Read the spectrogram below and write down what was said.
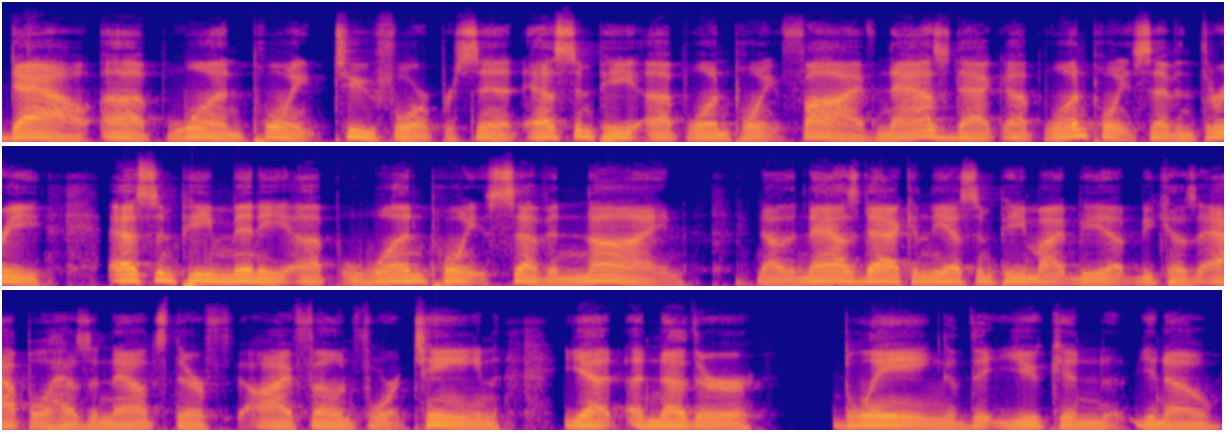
Dow up 1.24%, S&P up 1.5, Nasdaq up 1.73, S&P Mini up 1.79. Now the Nasdaq and the S&P might be up because Apple has announced their iPhone 14, yet another bling that you can, you know,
